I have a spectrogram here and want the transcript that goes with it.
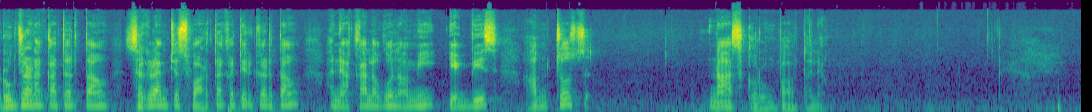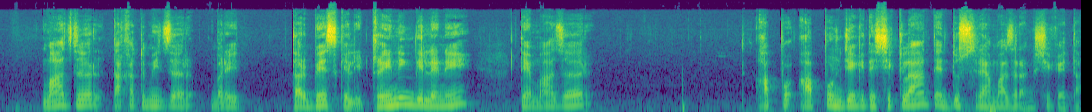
रूख झाडां कातरता सगळें आमच्या स्वार्था खातीर करता आनी हाका लागून आमी एक दीस आमचोच नाश करूंक पावतले माजर ताका तुमी जर बरें तरबेज केली ट्रेनींग दिलें न्ही तें माजर आप आपूण जें कितें शिकलां तें दुसऱ्या माजरांक शिकयता.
